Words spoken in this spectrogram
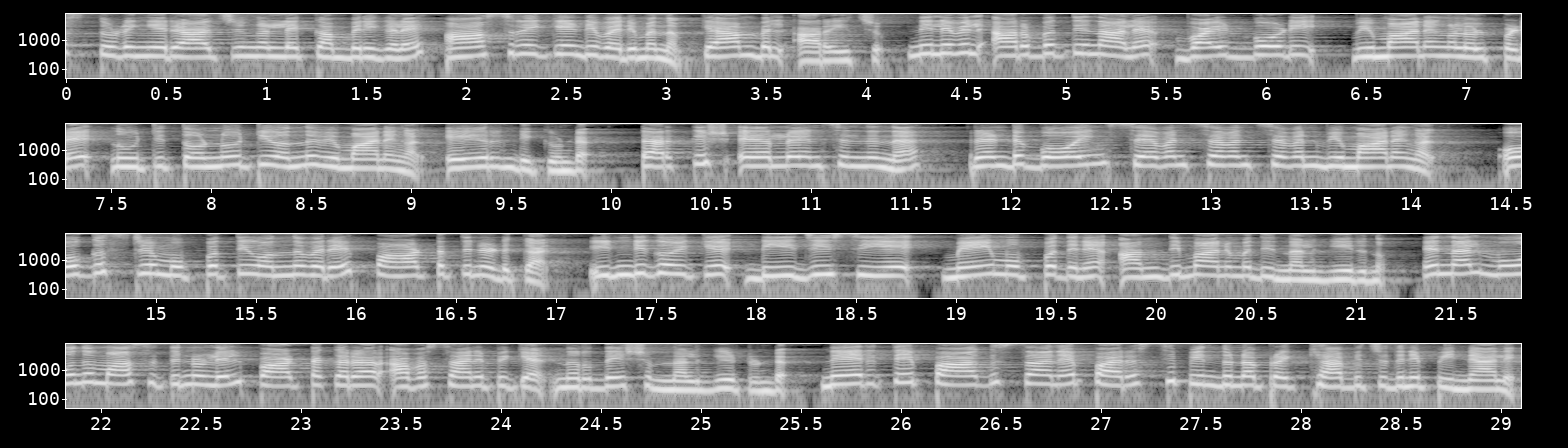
എസ് തുടങ്ങിയ രാജ്യങ്ങളിലെ കമ്പനികളെ ആശ്രയിക്കേണ്ടി വരുമെന്നും ക്യാമ്പൽ അറിയിച്ചു. നിലവിൽ അറുപത്തിനാല് വൈറ്റ് ബോഡി വിമാനങ്ങൾ ഉൾപ്പെടെ നൂറ്റി തൊണ്ണൂറ്റിയൊന്ന് വിമാനങ്ങൾ എയർ ഇന്ത്യക്കുണ്ട് ടർക്കിഷ് എയർലൈൻസിൽ നിന്ന് രണ്ട് ബോയിംഗ് സെവൻ സെവൻ സെവൻ വിമാനങ്ങൾ ഓഗസ്റ്റ് മുപ്പത്തി ഒന്ന് വരെ പാട്ടത്തിനെടുക്കാൻ ഇൻഡിഗോയ്ക്ക് D G C A May മുപ്പതിന് അന്തിമാനുമതി നൽകിയിരുന്നു. എന്നാൽ മൂന്ന് മാസത്തിനുള്ളിൽ പാട്ടക്കരാർ അവസാനിപ്പിക്കാൻ നിർദ്ദേശം നൽകിയിട്ടുണ്ട്. നേരത്തെ പാകിസ്ഥാന് പരസ്യ പിന്തുണ പ്രഖ്യാപിച്ചതിന് പിന്നാലെ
